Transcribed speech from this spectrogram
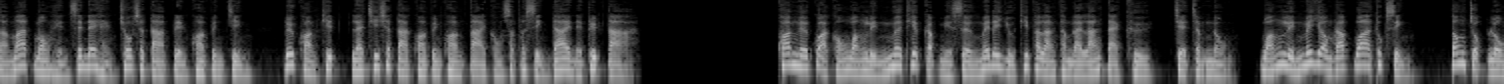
สามารถมองเห็นเส้นได้แห่งโชคชะตาเปลี่ยนความเป็นจริง ด้วยความคิดและชี้ชะตาความเป็นความตายของสรรพสิ่งได้ในพริบตา ความเหนือกว่าของหวังหลินเมื่อเทียบกับเมียเซิงไม่ได้อยู่ที่พลังทำลายล้างแต่คือเจตจำนง หวังหลินไม่ยอมรับว่าทุกสิ่งต้องจบลง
